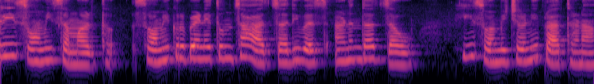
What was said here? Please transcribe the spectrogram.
श्री स्वामी समर्थ. स्वामी कृपेने तुमचा आजचा दिवस आनंदात जाऊ ही स्वामीचरणी प्रार्थना.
